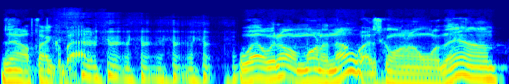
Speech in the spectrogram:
then I'll think about it. well, we don't want to know what's going on with them.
